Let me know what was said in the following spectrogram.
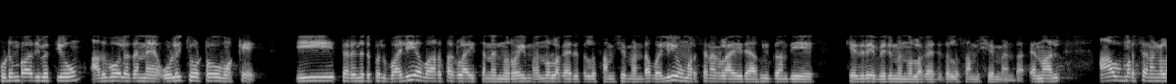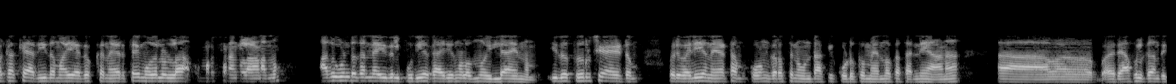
കുടുംബാധിപത്യവും അതുപോലെ തന്നെ ഒളിച്ചോട്ടവും ഒക്കെ ഈ തെരഞ്ഞെടുപ്പിൽ വലിയ വാർത്തകളായി തന്നെ നിറയും എന്നുള്ള കാര്യത്തിൽ സംശയം വേണ്ട. വലിയ വിമർശനങ്ങളായി രാഹുൽ ഗാന്ധിയെ ഗാന്ധിയെക്കെതിരെ വരും എന്നുള്ള കാര്യത്തിൽ സംശയം വേണ്ട. എന്നാൽ ആ വിമർശനങ്ങൾക്കൊക്കെ അതീതമായി അതൊക്കെ നേരത്തെ മുതലുള്ള വിമർശനങ്ങളാണെന്നും അതുകൊണ്ട് തന്നെ ഇതിൽ പുതിയ കാര്യങ്ങളൊന്നും ഇല്ല എന്നും ഇത് തീർച്ചയായിട്ടും ഒരു വലിയ നേട്ടം കോൺഗ്രസിന് ഉണ്ടാക്കി കൊടുക്കും എന്നൊക്കെ തന്നെയാണ് രാഹുൽ ഗാന്ധി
